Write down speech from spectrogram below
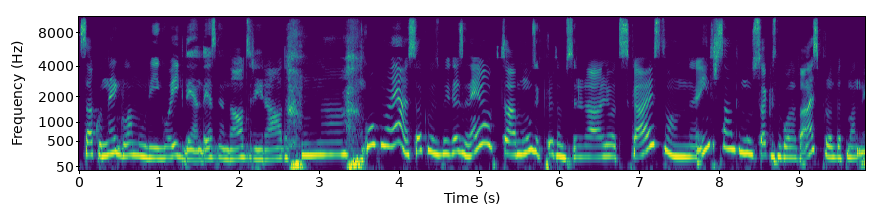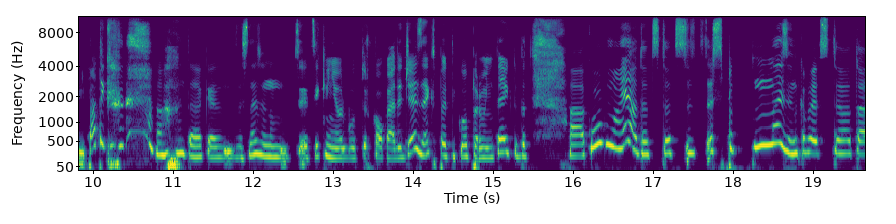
saku, neglamūrīgo ikdienu diezgan daudz arī rāda. Un uh, kopumā, jā, es saku, es biju diezgan iejaukta. Tā mūzika, protams, ir uh, ļoti skaista un interesanta. Nu, saku, es neko no tā nesaprotu, bet man viņa patika. tā ka es nezinu, cik viņa varbūt tur kaut kādi džēza eksperti, ko par viņu teiktu, bet uh, kopumā, jā, tāds, tāds, tas es pat nezinu, kāpēc tā, tā,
